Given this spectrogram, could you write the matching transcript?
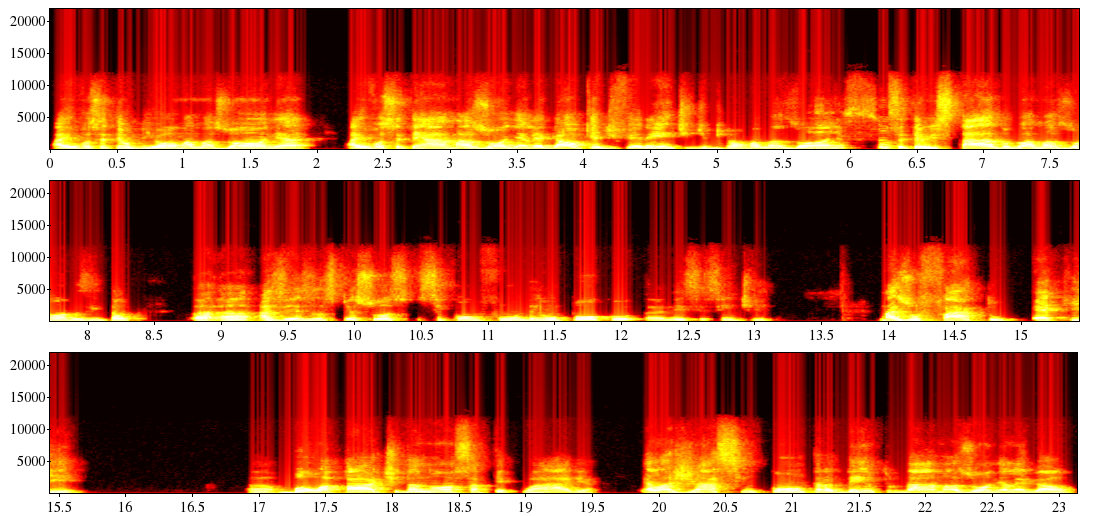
aí você tem o bioma Amazônia, aí você tem a Amazônia Legal, que é diferente de bioma Amazônia, Isso. você tem o estado do Amazonas. Então, uh, uh, às vezes as pessoas se confundem um pouco nesse sentido. Mas o fato é que ah, boa parte da nossa pecuária ela já se encontra dentro da Amazônia Legal.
